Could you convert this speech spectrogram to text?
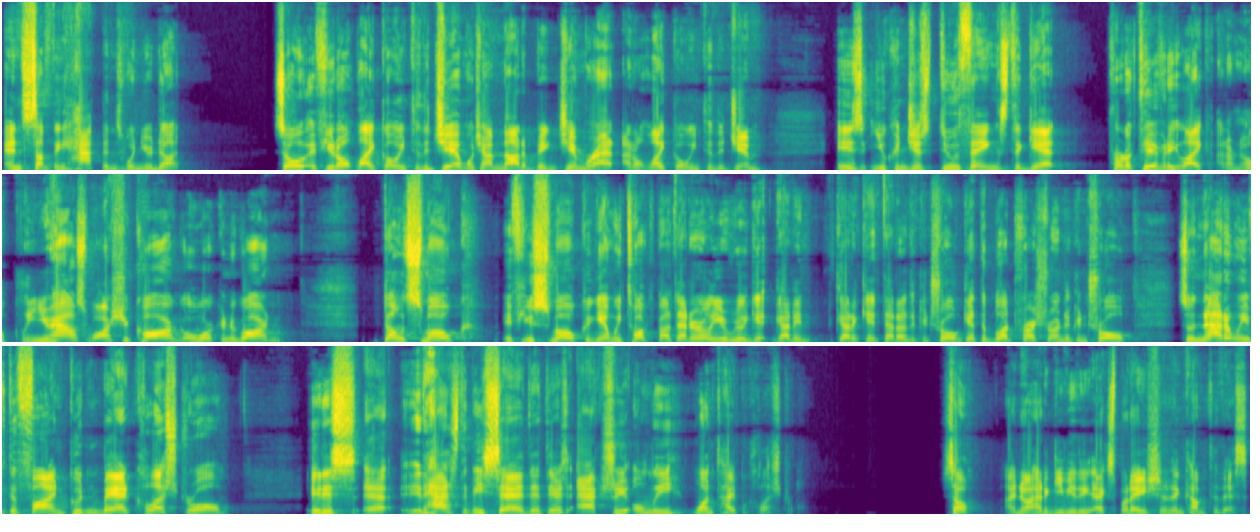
and something happens when you're done. So if you don't like going to the gym, which I'm not a big gym rat, I don't like going to the gym, is you can just do things to get productivity, like, I don't know, clean your house, wash your car, go work in the garden. Don't smoke. If you smoke, again, we talked about that earlier, really got to got to get that under control, get the blood pressure under control. So now that we've defined good and bad cholesterol, it is uh, it has to be said that there's actually only one type of cholesterol. So I know how to give you the explanation and then come to this.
